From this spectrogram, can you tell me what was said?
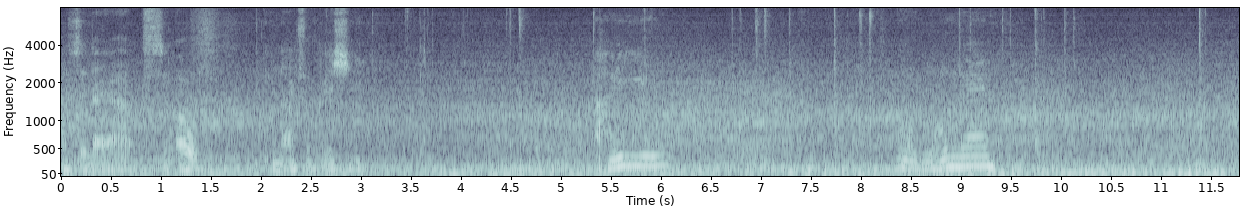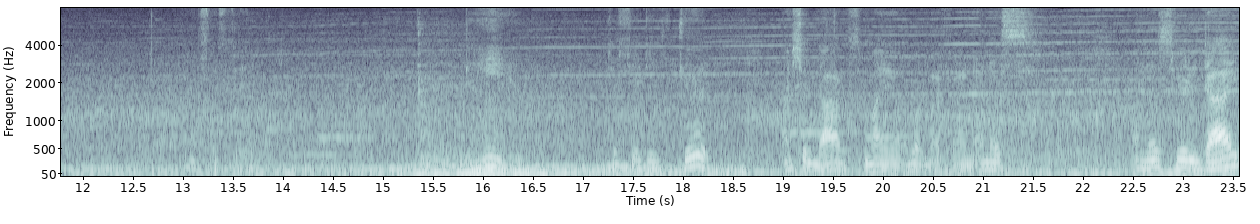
What should I ask? Oh, you can ask a question. Are you? Oh, woman. What's this say? Damn. This shit is good. I should ask my about my friend Anas. Anas will die.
